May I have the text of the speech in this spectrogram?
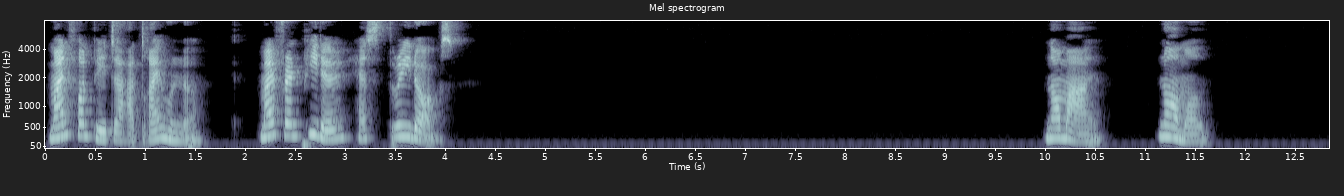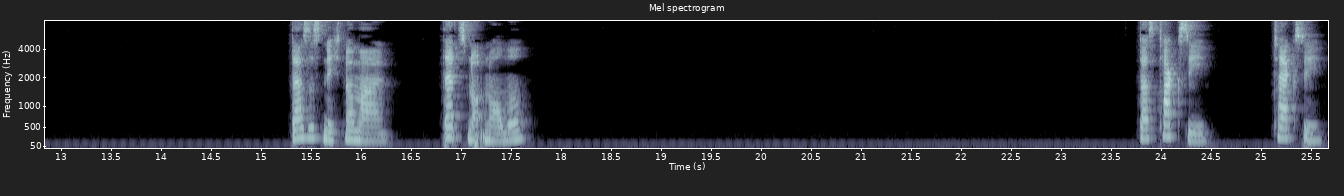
Mein Freund Peter hat drei Hunde. My friend Peter has three dogs. Normal. Normal. Das ist nicht normal. That's not normal. Das Taxi. Taxi.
